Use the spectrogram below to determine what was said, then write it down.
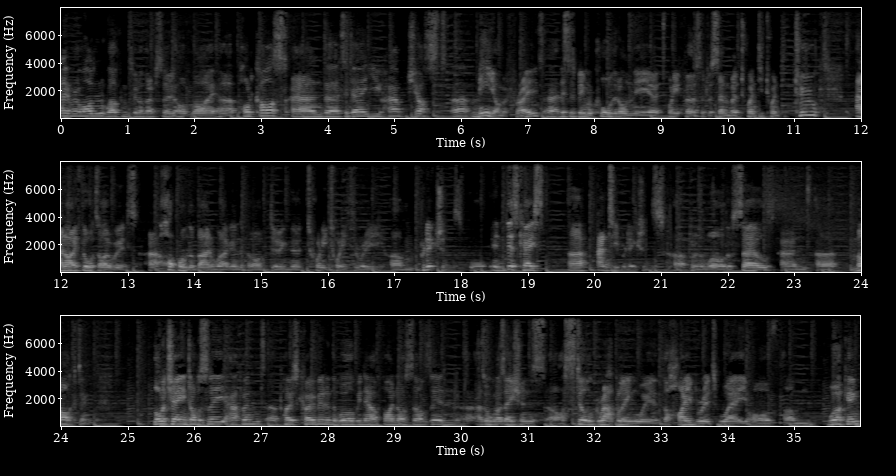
Hey everyone, welcome to another episode of my uh, podcast. And uh, today you have just uh, me, I'm afraid. Uh, this has been recorded on the 21st uh, of December 2022. And I thought I would uh, hop on the bandwagon of doing the 2023 um, predictions, or in this case, anti predictions from the world of sales and marketing. A lot of change obviously happened uh, post COVID in the world we now find ourselves in uh, as organizations are still grappling with the hybrid way of um, working.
